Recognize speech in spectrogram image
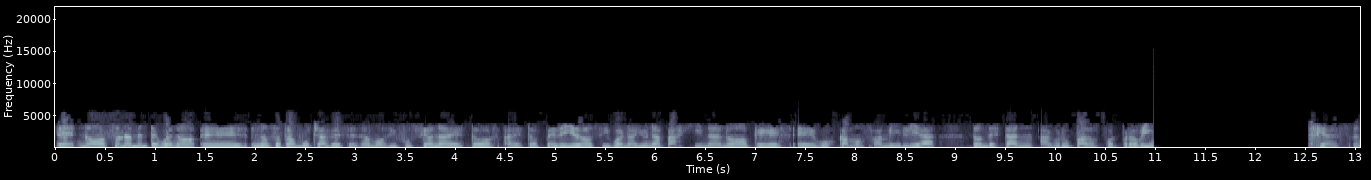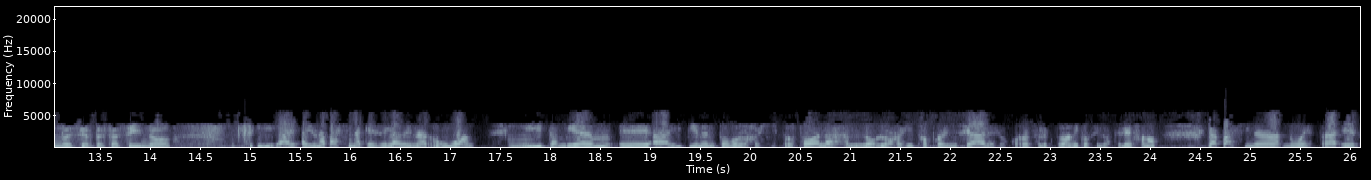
Eh, no, solamente, bueno, eh, nosotros muchas veces damos difusión a estos a estos pedidos y bueno, hay una página, ¿no? Que es eh, Buscamos Familia, donde están agrupados por provincias. ¿No es cierto? Es así, ¿no? Sí, hay, hay una página que es de la DENA Rúa, y mm. también eh, ahí tienen todos los registros, todos los, registros provinciales, los correos electrónicos y los teléfonos. La página nuestra es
